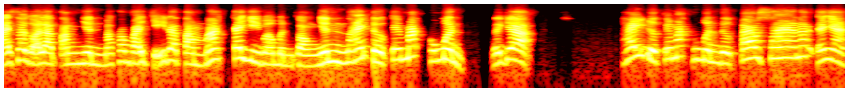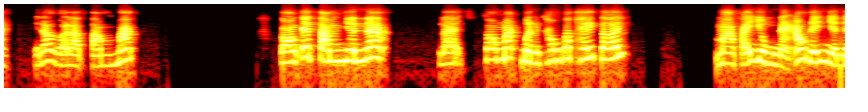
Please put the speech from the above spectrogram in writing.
Tại sao gọi là tầm nhìn mà không phải chỉ ra tầm mắt? Cái gì mà mình còn nhìn thấy được cái mắt của mình? Được chưa? Thấy được cái mắt của mình được bao xa đó cả nhà. Thì đó gọi là tầm mắt. Còn cái tầm nhìn á là con mắt mình không có thấy tới mà phải dùng não để nhìn.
